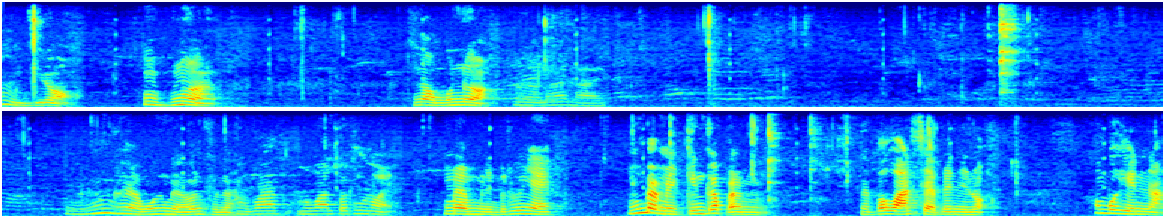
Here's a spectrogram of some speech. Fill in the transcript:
มพี่น้องอืมเหนื่อยหน่องบนเหนื่อยเนื้อลายลายอืมขนาดบนเหนื่อยมันสุดนะเมื่อวานเมื่อวานปลาทูหน่อยแม่มันเป็นทุกไงมันแบบนี้กินกับอันน้ำปลาหวานแสบเลยนี่เนาะข้างบนเห็นน่ะ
